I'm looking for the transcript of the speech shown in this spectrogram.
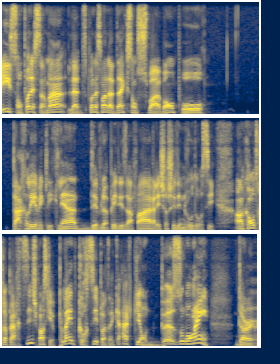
Et ils sont pas nécessairement, là-dedans qui sont super bons pour parler avec les clients, développer des affaires, aller chercher des nouveaux dossiers. En contrepartie, je pense qu'il y a plein de courtiers hypothécaires qui ont besoin d'un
